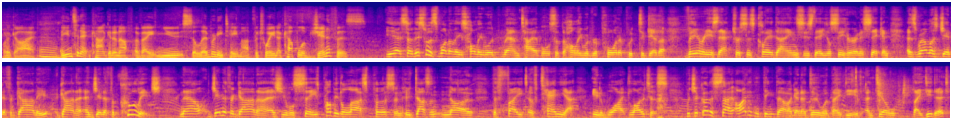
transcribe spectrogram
What a guy. Mm. The internet can't get enough of a new celebrity team up between a couple of Jennifers. Yeah, so this was one of these Hollywood round tables that the Hollywood Reporter put together. Various actresses, Claire Danes is there, you'll see her in a second, as well as Jennifer Garner, Garner and Jennifer Coolidge. Now, Jennifer Garner, as you will see, is probably the last person who doesn't know the fate of Tanya in White Lotus, which I've got to say, I didn't think they were going to do what they did until they did it.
